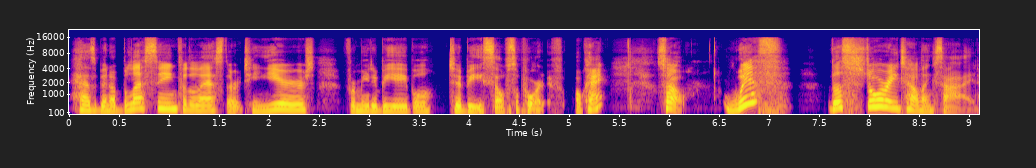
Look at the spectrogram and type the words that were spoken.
has been a blessing for the last 13 years for me to be able to be self supportive. Okay. So with the storytelling side,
